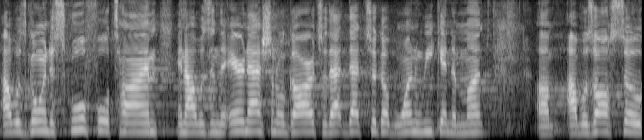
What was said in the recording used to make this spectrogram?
I was going to school full time and I was in the Air National Guard, so that, that took up one weekend a month. Um, I was also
